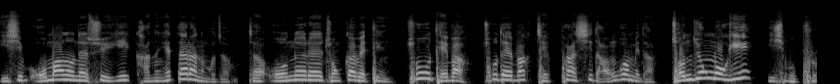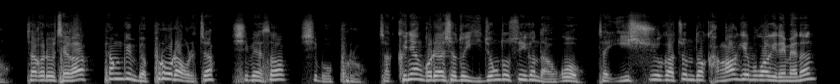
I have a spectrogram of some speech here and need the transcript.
25만 원의 수익이 가능했다라는 거죠. 자, 오늘의 종가 베팅 초대박, 초대박 잭팟이 나온 겁니다. 전 종목이 25%. 자, 그리고 제가 평균 몇 프로라고 그랬죠? 10에서 15%. 자, 그냥 거래하셔도 이 정도 수익은 나오고, 자, 이슈가 좀 더 강하게 부각이 되면은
